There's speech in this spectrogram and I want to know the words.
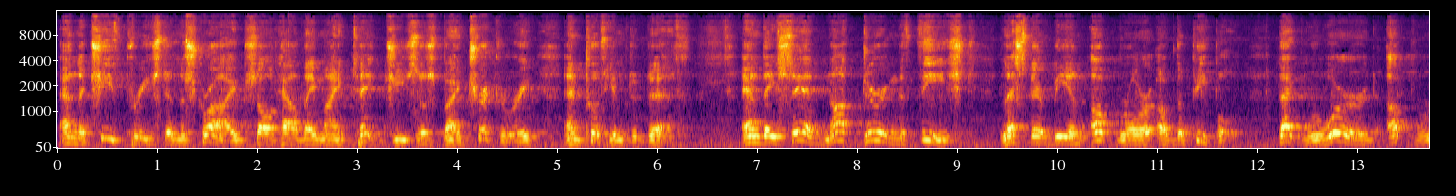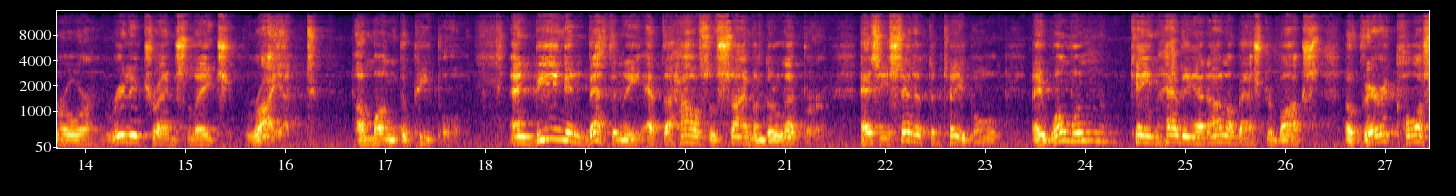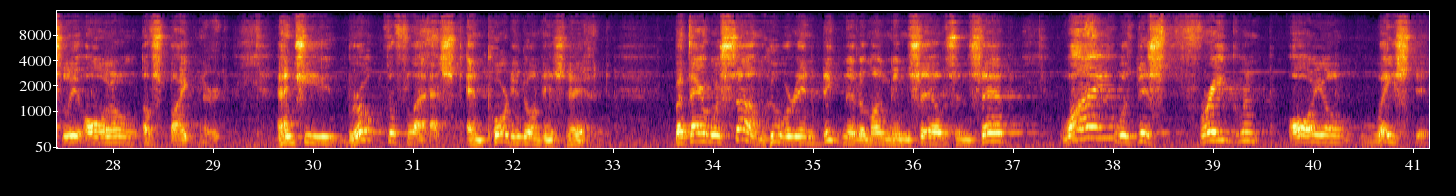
And the chief priest and the scribe sought how they might take Jesus by trickery and put him to death. And they said, Not during the feast, lest there be an uproar of the people. That word uproar really translates riot among the people. And being in Bethany at the house of Simon the leper, as he sat at the table, a woman came having an alabaster box of very costly oil of spikenard, and she broke the flask and poured it on his head. But there were some who were indignant among themselves and said, Why was this fragrant oil wasted?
